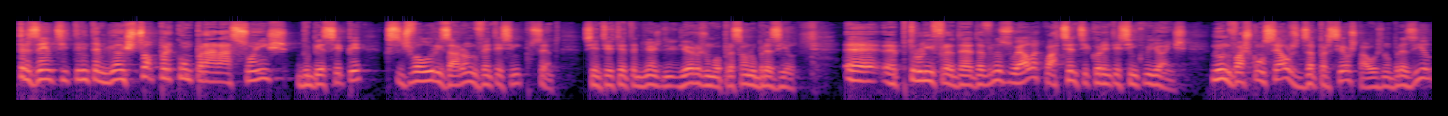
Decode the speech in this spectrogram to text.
330 milhões só para comprar ações do BCP, que se desvalorizaram 95%. 180 milhões de euros numa operação no Brasil. A, a petrolífera da, da, Venezuela, 445 milhões. Nuno Vasconcelos desapareceu, está hoje no Brasil,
